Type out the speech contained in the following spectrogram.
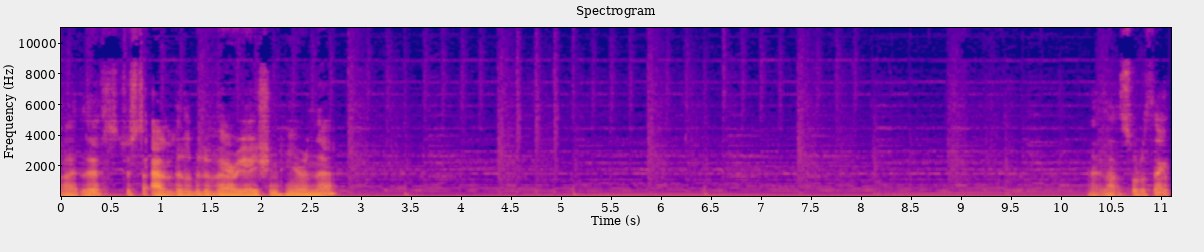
Like this, just to add a little bit of variation here and there. Like that sort of thing.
